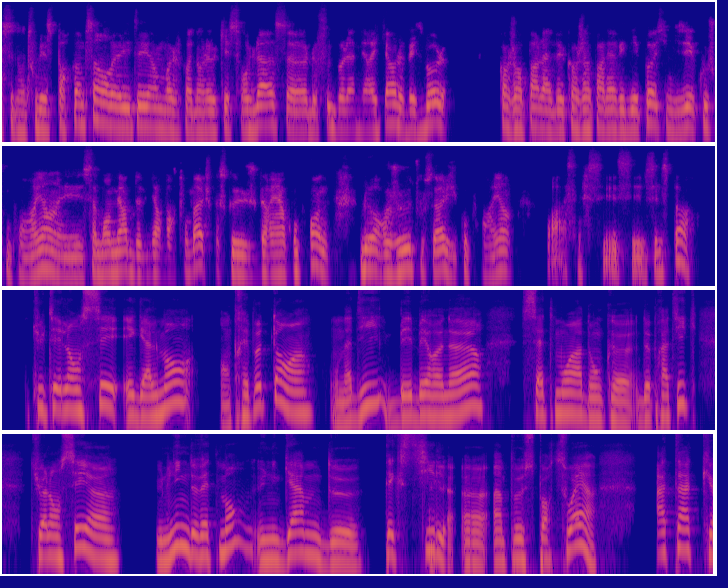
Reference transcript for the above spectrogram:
c'est dans tous les sports comme ça en réalité. Hein. Moi, je vois dans le hockey sur glace, le football américain, le baseball quand j'en parle avec quand j'en parlais avec des potes, ils me disaient écoute, je comprends rien et ça m'emmerde de venir voir ton match parce que je vais rien comprendre. Le hors-jeu, tout ça, j'y comprends rien. c'est le sport. Tu t'es lancé également en très peu de temps. Hein. On a dit bébé runner, sept mois donc euh, de pratique. Tu as lancé euh, une ligne de vêtements, une gamme de textiles euh, un peu sportswear. Attaque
